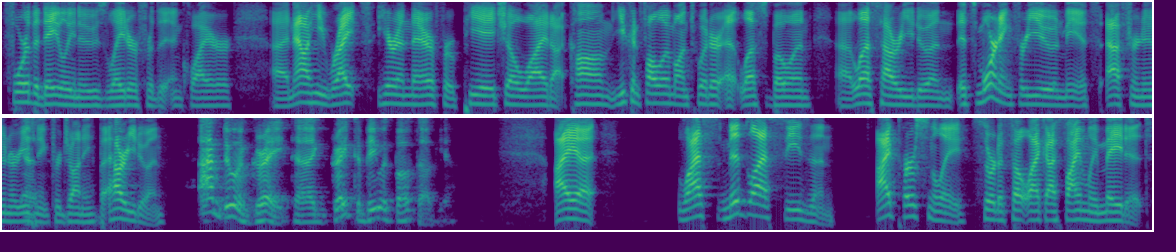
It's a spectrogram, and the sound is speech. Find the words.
for the Daily News, later for the Enquirer. Uh, now he writes here and there for phly.com. You can follow him on Twitter at Les Bowen. Uh, Les, how are you doing? It's morning for you and me. It's afternoon or yes. evening for Jonny. But how are you doing? I'm doing great. Uh, great to be with both of you. I uh, last mid last season, I personally sort of felt like I finally made it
